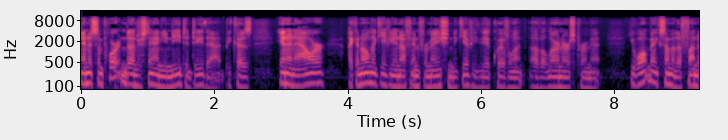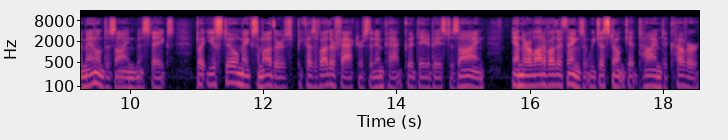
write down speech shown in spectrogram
And it's important to understand you need to do that because in an hour I can only give you enough information to give you the equivalent of a learner's permit. You won't make some of the fundamental design mistakes, but you'll still make some others because of other factors that impact good database design. And there are a lot of other things that we just don't get time to cover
